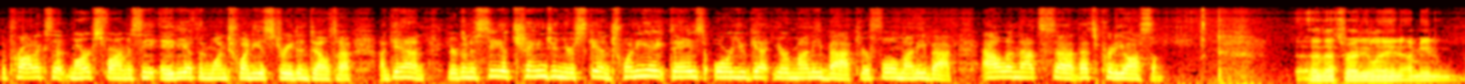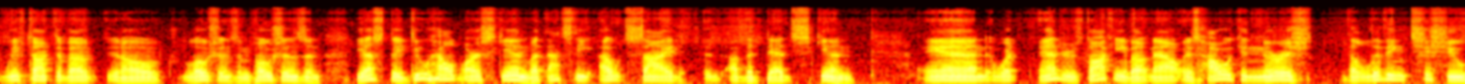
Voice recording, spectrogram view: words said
the products at Mark's Pharmacy, 80th and 120th Street in Delta. Again, you're going to see a change in your skin, 28 days, or you get your money back, your full money back. Alan, that's, uh, that's pretty awesome. Uh, that's right, Elaine. I mean, we've talked about, you know, lotions and potions, and yes, they do help our skin, but that's the outside of the dead skin. And what Andrew's talking about now is how we can nourish the living tissue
